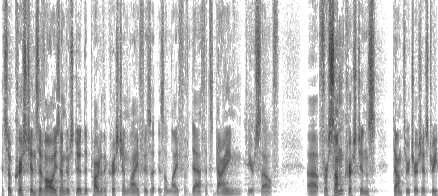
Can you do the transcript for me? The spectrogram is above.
And so Christians have always understood that part of the Christian life is a, is a life of death, it's dying to yourself. Uh, for some Christians down through church history,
